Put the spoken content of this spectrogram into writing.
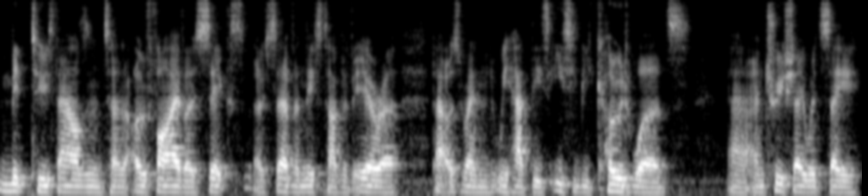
mid 2000 to 05, 06, 07, this type of era, that was when we had these ECB code words. Uh, and Trichet would say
